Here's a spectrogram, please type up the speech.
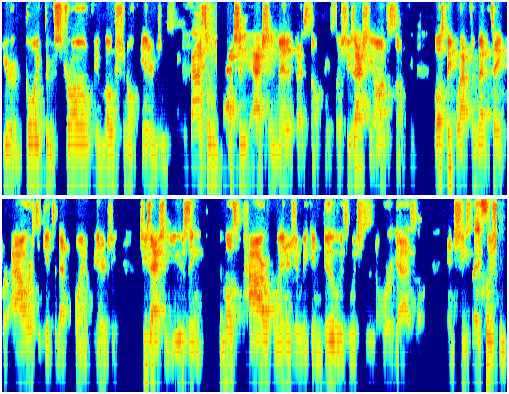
you're going through strong emotional energies. That's when you actually actually manifest something. So she's actually onto something. Most people have to meditate for hours to get to that point of energy. She's actually using the most powerful energy we can do, is which is an orgasm, and she's Listen. pushing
